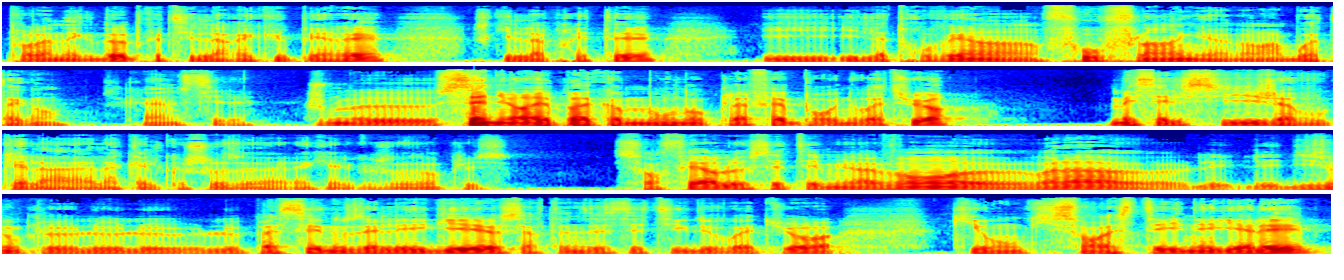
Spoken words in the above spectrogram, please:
Pour l'anecdote quand il l'a récupéré parce qu'il l'a prêté il, il a trouvé un faux flingue dans la boîte à gants. C'est quand même stylé. Je me saignerais pas comme mon oncle l'a fait pour une voiture mais celle-ci j'avoue qu'elle a, elle a quelque chose elle a quelque chose en plus sans faire le c'était mieux avant euh, voilà euh, les, les- disons que le, le, le, passé nous a légué euh, certaines esthétiques de voitures qui ont qui sont restées inégalées.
